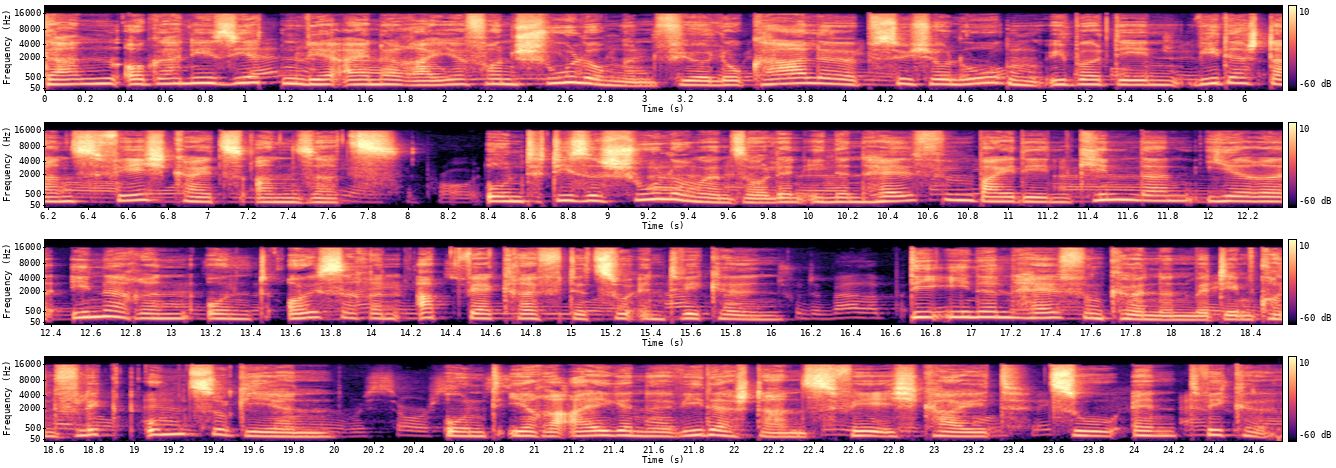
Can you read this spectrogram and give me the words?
Dann organisierten wir eine Reihe von Schulungen für lokale Psychologen über den Widerstandsfähigkeitsansatz und diese Schulungen sollen ihnen helfen, bei den Kindern ihre inneren und äußeren Abwehrkräfte zu entwickeln, die ihnen helfen können, mit dem Konflikt umzugehen und ihre eigene Widerstandsfähigkeit zu entwickeln.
